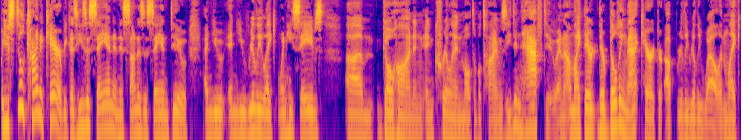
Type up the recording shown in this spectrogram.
but you still kind of care because he's a Saiyan and his son is a Saiyan too, and you and you really like when he saves um, Gohan and, and Krillin multiple times. He didn't have to, and I'm like they're they're building that character up really really well, and like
